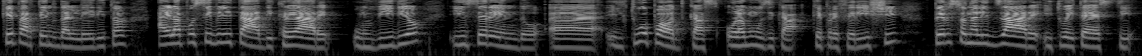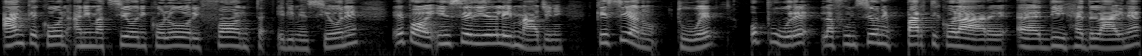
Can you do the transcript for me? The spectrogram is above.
che partendo dall'editor hai la possibilità di creare un video inserendo eh, il tuo podcast o la musica che preferisci, personalizzare i tuoi testi anche con animazioni, colori, font e dimensione e poi inserire le immagini che siano tue oppure la funzione particolare eh, di Headliner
